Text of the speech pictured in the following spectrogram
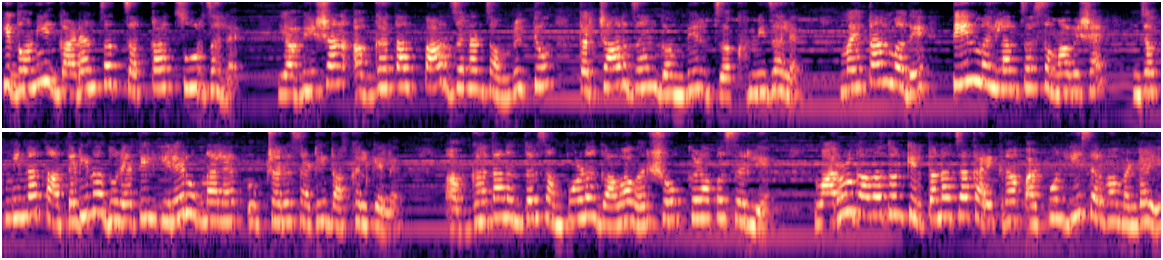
की दोन्ही गाड्यांचा चक्का चूर झालाय. या भीषण अपघातात पाच जणांचा मृत्यू तर चार जण गंभीर जखमी झाले. मैतांमध्ये तीन महिलांचा समावेश आहे जखमींना तातडीनं धुळ्यातील हिरे रुग्णालयात उपचारासाठी दाखल केलंय. अपघातानंतर संपूर्ण गावावर शोककळा पसरली आहे वारुळ गावातून कीर्तनाचा कार्यक्रम आटपून ही सर्व मंडळी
